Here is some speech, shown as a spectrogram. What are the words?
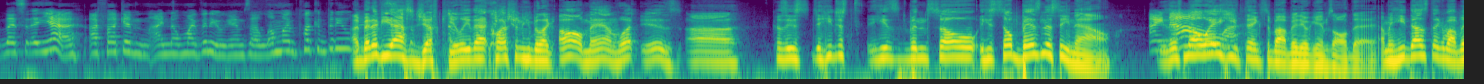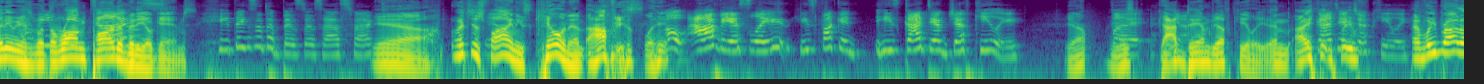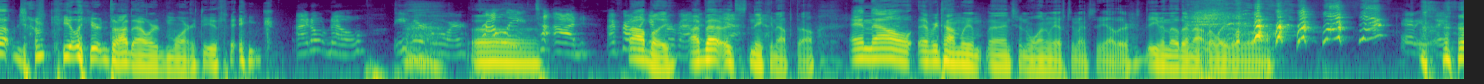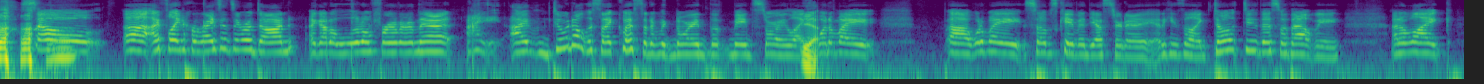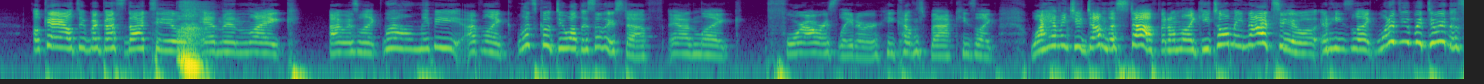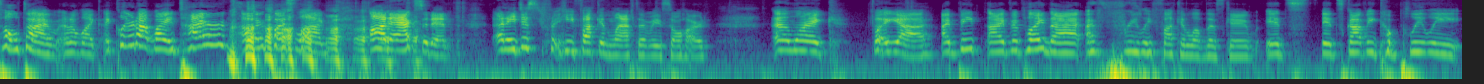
That's uh, yeah. I fucking I know my video games. I love my fucking video games. I bet if you asked Jeff Keighley that question, he'd be like, "Oh man, what is uh?" Because he's he just he's been so he's so businessy now. I know. There's no way he thinks about video games all day. I mean, he does think about video games, but the mean, he wrong part of video games. He thinks of the business aspect. Yeah, which is Yeah. fine. He's killing it, obviously. Oh, obviously, he's fucking he's goddamn Jeff Keighley. Yeah, he is But, goddamn Jeff Keighley, and I think Goddamn we've Jeff Keighley. have we brought up Jeff Keighley or Todd Howard more? Do you think? I don't know either or. Probably Uh, Todd. I probably. Probably. Give her I bet it. it's sneaking up though. And now every time we mention one, we have to mention the other, even though they're not related at all. anyway, so uh, I played Horizon Zero Dawn. I got a little further in that. I I'm doing all the side quests and I'm ignoring the main story. Like Yeah. one of my uh, one of my subs came in yesterday and he's like, "Don't do this without me," and I'm like, "Okay, I'll do my best not to." and then like I was like, "Well, maybe I'm like, let's go do all this other stuff," and like. Four hours later, he comes back. He's like, "Why haven't you done the stuff?" And I'm like, "You told me not to." And he's like, "What have you been doing this whole time?" And I'm like, "I cleared out my entire other quest log on accident." And he just he fucking laughed at me so hard. And like but yeah, I beat. I've been playing that. I really fucking love this game. It's it's got me completely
